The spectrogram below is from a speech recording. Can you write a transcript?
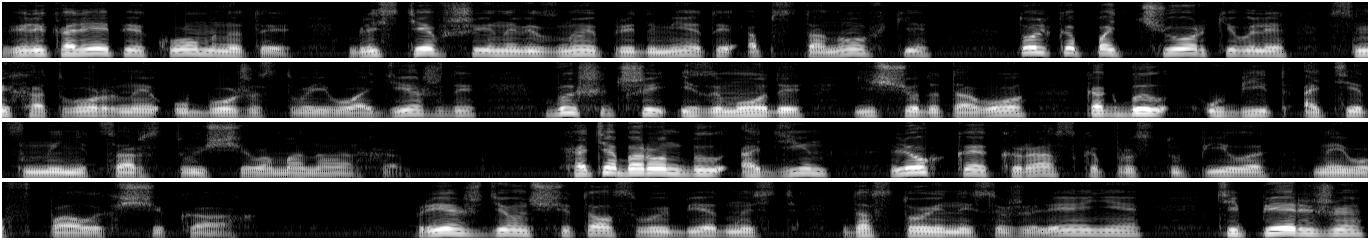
Великолепие комнаты, блестевшие новизной предметы обстановки только подчеркивали смехотворное убожество его одежды, вышедшей из моды еще до того, как был убит отец ныне царствующего монарха. Хотя барон был один, легкая краска проступила на его впалых щеках. Прежде он считал свою бедность достойной сожаления, теперь же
